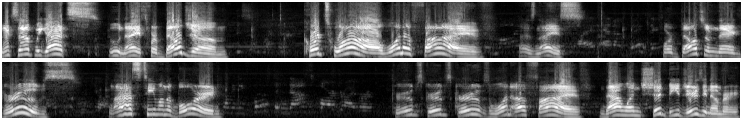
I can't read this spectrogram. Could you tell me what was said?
Next up, we got, ooh, nice, for Belgium. Courtois, one of five. That is nice. For Belgium there, Grooves. Last team on the board. Grooves, Grooves, Grooves, one of five. That one should be jersey number.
